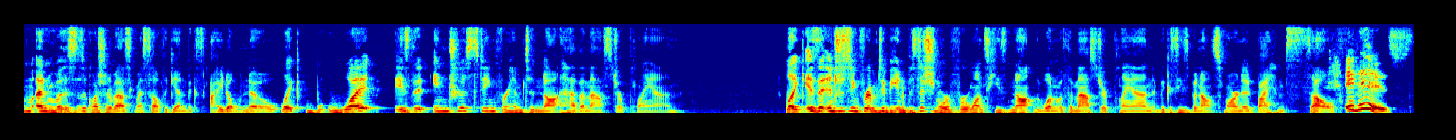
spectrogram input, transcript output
uh, and this is a question i'm asking myself again because i don't know like what is it interesting for him to not have a master plan like is it interesting for him to be in a position where for once he's not the one with a master plan because he's been outsmarted by himself It is.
